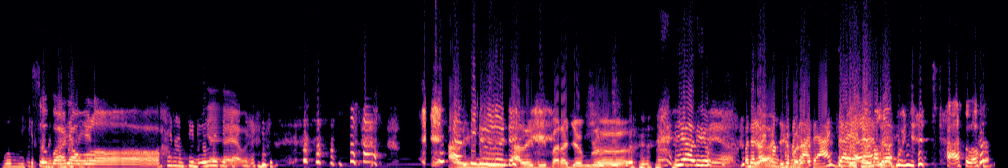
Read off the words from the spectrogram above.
gue mikir Subhanallah. kayak nanti dulu ya iya, nikahnya gitu alibi, dulu deh. alibi para jomblo. iya Liu Iya. padahal Ya, emang karena nggak ada aja ya emang gak punya calon.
